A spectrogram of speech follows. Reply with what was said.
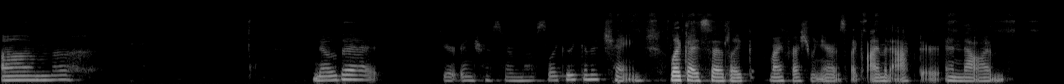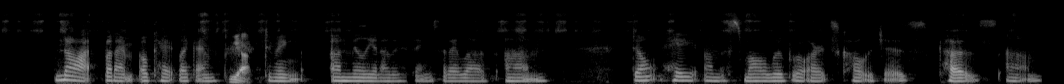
Um, know that your interests are most likely going to change. Like I said, like my freshman year, it's like I'm an actor, and now I'm not, but I'm okay. Like I'm yeah. doing a million other things that I love. Um, don't hate on the small liberal arts colleges because um,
